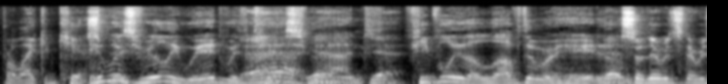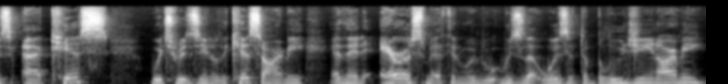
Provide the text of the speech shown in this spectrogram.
for liking Kiss. It was really weird with Yeah, Kiss, yeah, man. yeah. People either loved them or hated yeah. them. So there was there was uh, Kiss, which was you know the Kiss Army, and then Aerosmith, and was that was it the Blue Jean Army?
